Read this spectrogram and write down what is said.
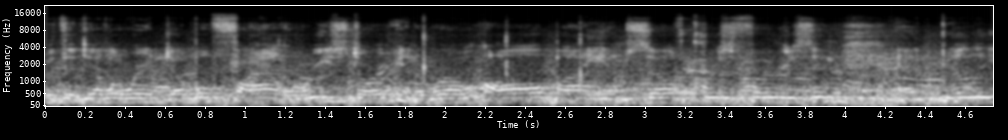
with the Delaware double file restart in a row all by himself. Chris Ferguson and Billy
